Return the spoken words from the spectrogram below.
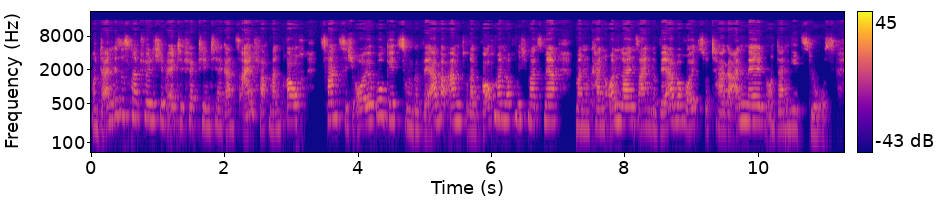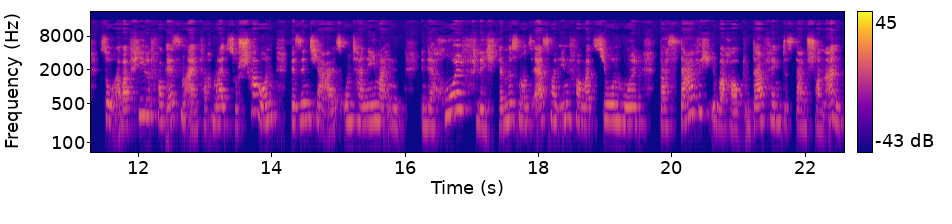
Und dann ist es natürlich im Endeffekt hinterher ganz einfach. Man braucht 20 Euro, geht zum Gewerbeamt oder braucht man noch nicht mal mehr. Man kann online sein Gewerbe heutzutage anmelden und dann geht's los. So, aber viele vergessen einfach mal zu schauen. Wir sind ja als Unternehmer in, in der Hohlpflicht. Wir müssen uns erstmal Informationen holen. Was darf ich überhaupt? Und da fängt es dann schon an.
